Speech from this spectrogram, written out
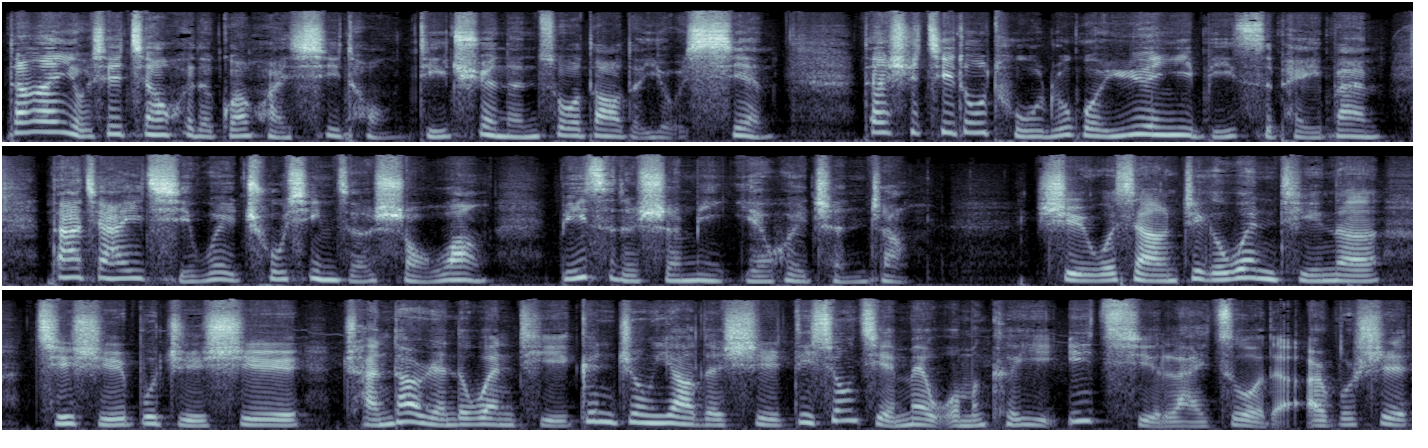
当然，有些教会的关怀系统的确能做到的有限，但是基督徒如果愿意彼此陪伴，大家一起为初信者守望，彼此的生命也会成长。是，我想这个问题呢，其实不只是传道人的问题，更重要的是弟兄姐妹，我们可以一起来做的，而不是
